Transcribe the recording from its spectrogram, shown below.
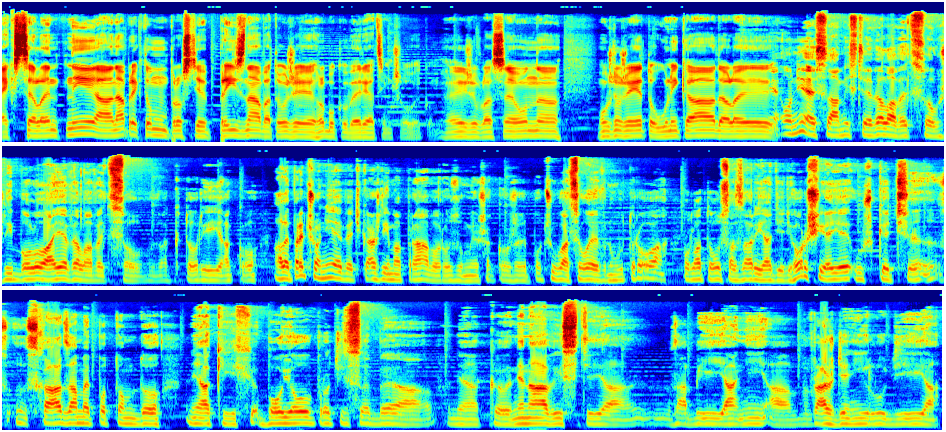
excelentný a napriek tomu proste priznáva to, že je hlboko veriacim človekom. Hej, že vlastne on, možno, že je to unikát, ale... Nie, on nie je sám, isté veľa vedcov, vždy bolo a je veľa vedcov, ktorí ako... Ale prečo nie, veď každý má právo, rozumieš, akože počúvať svoje vnútro a podľa toho sa zariadiť. Horšie je už, keď e, schádzame potom do nejakých bojov proti sebe a nejak nenávisti a zabíjaní a vraždení ľudí a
